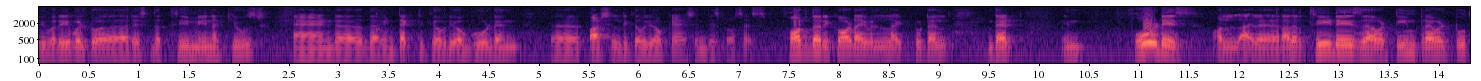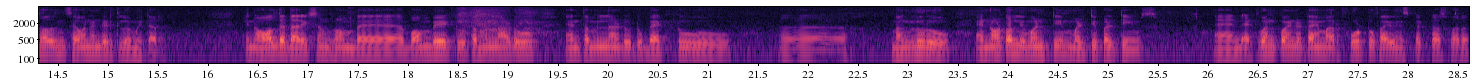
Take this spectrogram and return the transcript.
we were able to arrest the three main accused and the intact recovery of gold and partial recovery of cash in this process for the record I will like to tell that in four days or rather three days our team travel two thousand seven hundred kilometre in all the direction from uh, Bombay to Tamil Nadu and Tamil Nadu to back to uh, Mangaluru, and not only one team, multiple teams. And at one point of time, our four to five inspectors were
